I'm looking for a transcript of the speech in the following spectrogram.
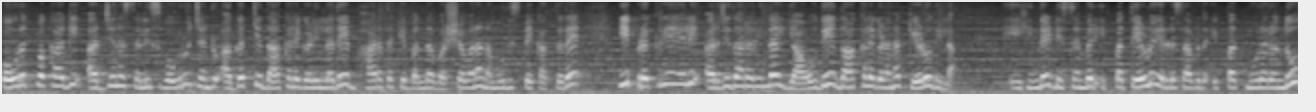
ಪೌರತ್ವಕ್ಕಾಗಿ ಅರ್ಜಿನ ಸಲ್ಲಿಸುವವರು ಜನರು ಅಗತ್ಯ ದಾಖಲೆಗಳಿಲ್ಲದೆ ಭಾರತಕ್ಕೆ ಬಂದ ವರ್ಷವನ್ನು ನಮೂದಿಸಬೇಕಾಗ್ತದೆ. ಈ ಪ್ರಕ್ರಿಯೆಯಲ್ಲಿ ಅರ್ಜಿದಾರರಿಂದ ಯಾವುದೇ ದಾಖಲೆಗಳನ್ನು ಕೇಳೋದಿಲ್ಲ. ಈ ಹಿಂದೆ ಡಿಸೆಂಬರ್ ಇಪ್ಪತ್ತೇಳು, ಎರಡು ಸಾವಿರದ ಇಪ್ಪತ್ತ್ಮೂರರಂದು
